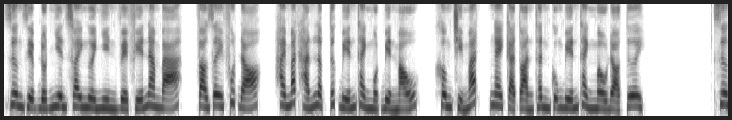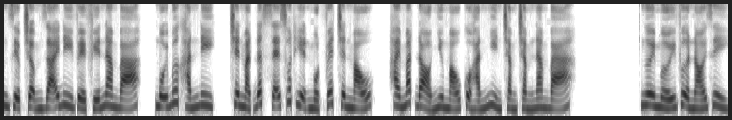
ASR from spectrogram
Dương Diệp đột nhiên xoay người nhìn về phía Nam bá, vào giây phút đó, hai mắt hắn lập tức biến thành một biển máu, không chỉ mắt, ngay cả toàn thân cũng biến thành màu đỏ tươi. Dương Diệp chậm rãi đi về phía Nam bá, mỗi bước hắn đi, trên mặt đất sẽ xuất hiện một vết chân máu, hai mắt đỏ như máu của hắn nhìn chằm chằm Nam bá. Ngươi mới vừa nói gì?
